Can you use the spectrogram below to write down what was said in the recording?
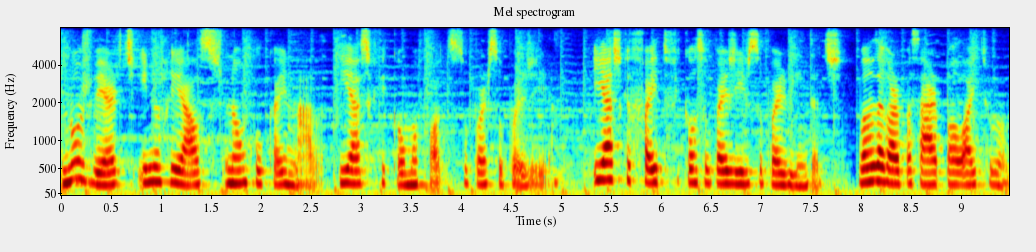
nos verdes e nos realces não coloquei nada e acho que ficou uma foto super super gira. E acho que feito ficou super giro, super vintage. Vamos agora passar para o Lightroom.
